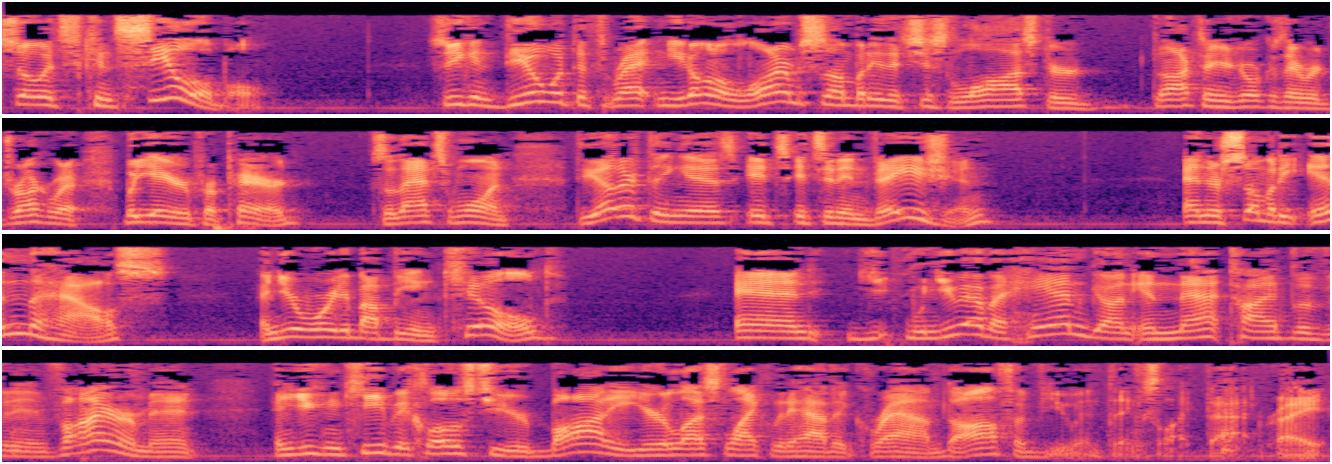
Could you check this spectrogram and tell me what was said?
so it's concealable. So you can deal with the threat and you don't alarm somebody that's just lost or knocked on your door because they were drunk or whatever. But yeah, you're prepared. So that's one. The other thing is it's it's an invasion and there's somebody in the house and you're worried about being killed. And you, when you have a handgun in that type of an environment, and you can keep it close to your body, you're less likely to have it grabbed off of you and things like that, right?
